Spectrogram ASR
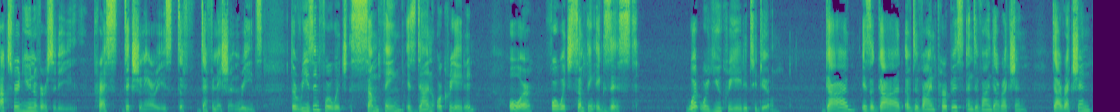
Oxford University Press Dictionary's def- definition reads The reason for which something is done or created, or for which something exists. What were you created to do? God is a God of divine purpose and divine direction. Direction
